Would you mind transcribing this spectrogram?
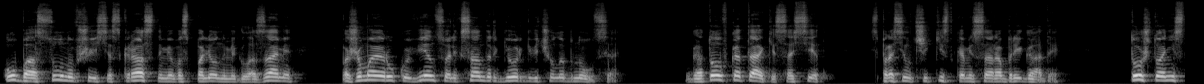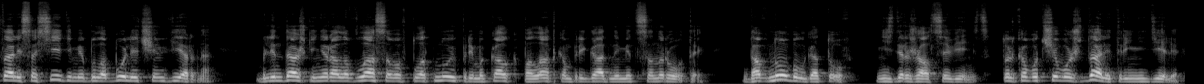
Оба осунувшиеся с красными воспаленными глазами, пожимая руку Венцу, Александр Георгиевич улыбнулся. «Готов к атаке, сосед?» – спросил чекист комиссара бригады. То, что они стали соседями, было более чем верно. Блиндаж генерала Власова вплотную примыкал к палаткам бригадной медсанроты. Давно был готов, не сдержался Венец. Только вот чего ждали три недели,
